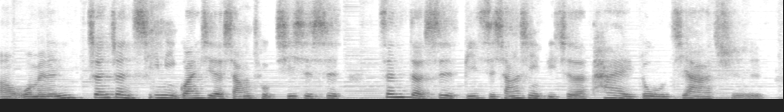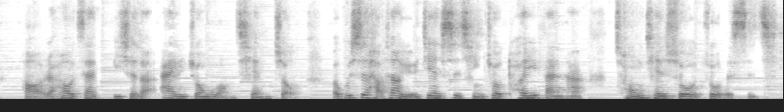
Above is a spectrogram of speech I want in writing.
啊、呃，我们真正亲密关系的相处，其实是真的是彼此相信彼此的态度、价值，好，然后在彼此的爱中往前走，而不是好像有一件事情就推翻他从前所有做的事情，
